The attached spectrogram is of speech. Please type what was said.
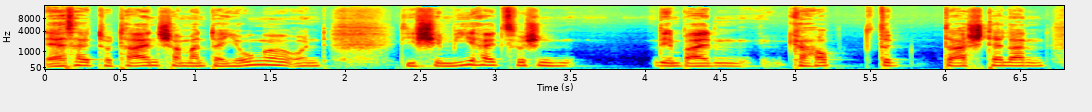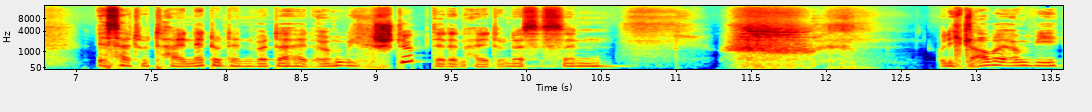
er ist halt total ein charmanter Junge und die Chemie halt zwischen den beiden Hauptdarstellern ist halt total nett und dann wird er halt irgendwie, stirbt er dann halt und das ist dann und ich glaube irgendwie,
